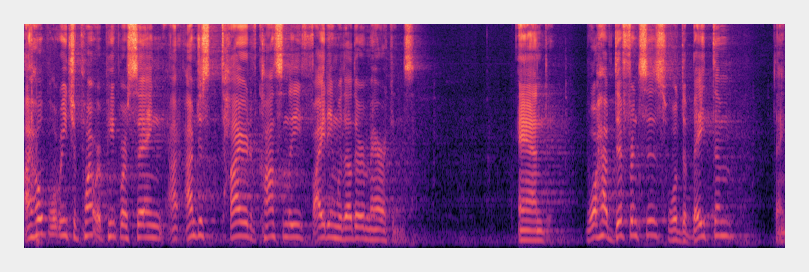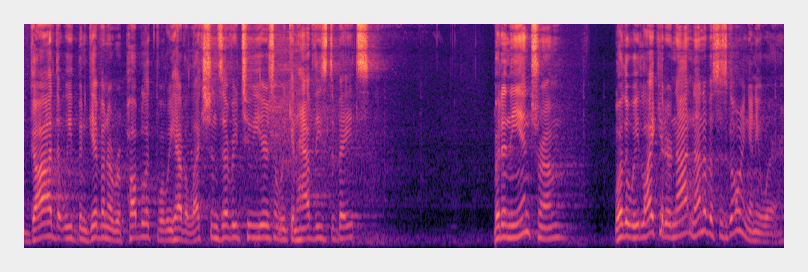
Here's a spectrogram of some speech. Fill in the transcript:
I hope we'll reach a point where people are saying, "I- I'm just tired of constantly fighting with other Americans. And we'll have differences, we'll debate them. Thank God that we've been given a republic where we have elections every two years and we can have these debates. But in the interim, whether we like it or not, none of us is going anywhere.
